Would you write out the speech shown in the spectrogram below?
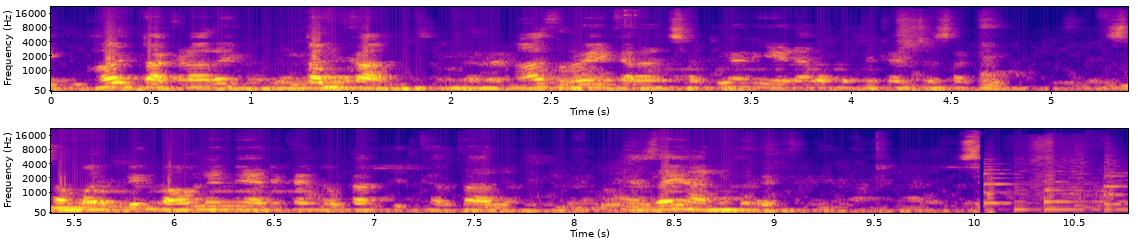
एक भर टाकणारं एक उत्तम काम आज रोहेकरांसाठी आणि येणाऱ्या प्रत्येकांच्यासाठी समर्पित भावनेने या ठिकाणी लोकार्पित करता आलं. त्याचाही आनंद व्यक्त केला.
